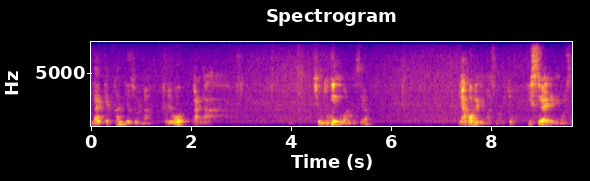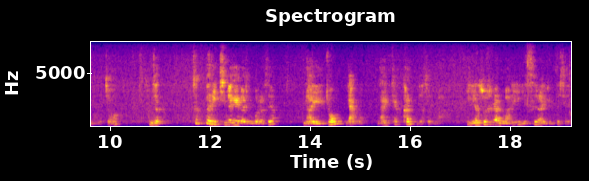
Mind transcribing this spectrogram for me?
나의 택한 예술나 두려워 말라. 지금 누구에게 말하고 있어요? 야곱에게 말씀하겠죠. 이스라엘에게 말씀하겠죠. 이제 특별히 지명해가지고 뭐라 했어요? 나의 종 야곱, 나의 택한 예술나. 이 예술이라는 말이 이스라엘인 뜻이에요.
